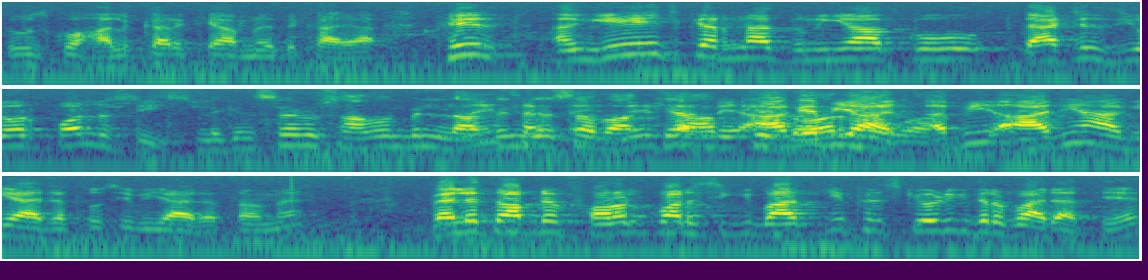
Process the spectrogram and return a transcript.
تو اس کو حل کر کے ہم نے دکھایا۔ پھر انگیج کرنا دنیا کو دیٹ از یور پالیسی لیکن سر اسامہ بن لادن جیسا واقعہ آپ کے دور میں ہوا۔ ابھی آج آگے آ جاتا اسی بھی آ جاتا ہوں میں۔ پہلے تو آپ نے فورن پالیسی کی بات کی، پھر سیکیورٹی کی طرف آ جاتے ہیں۔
